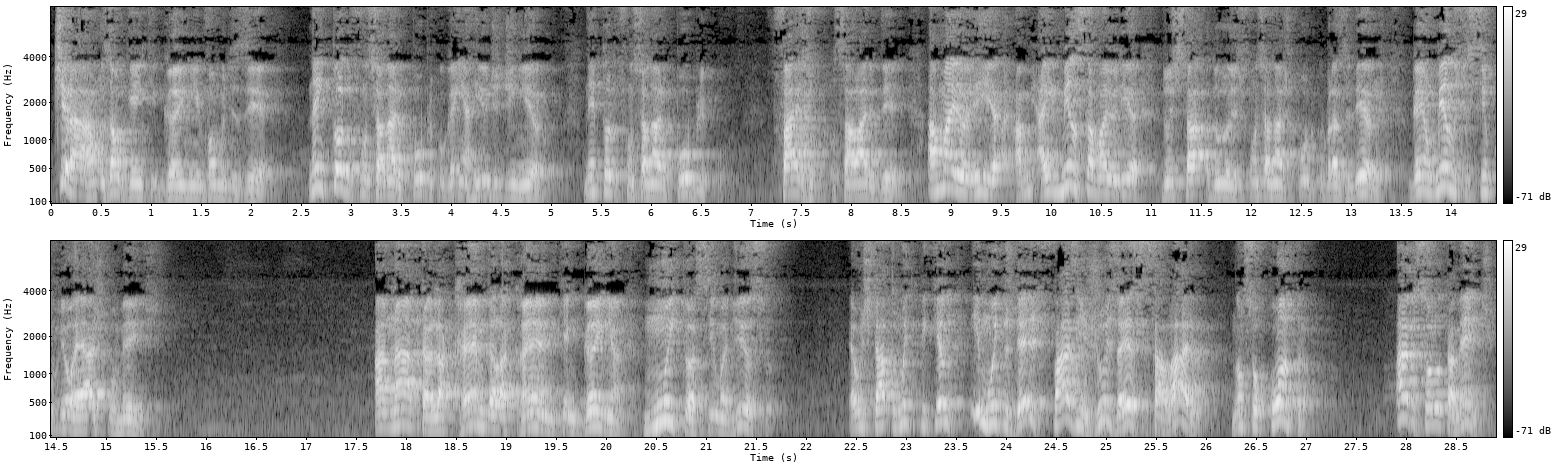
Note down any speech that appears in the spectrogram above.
tirarmos alguém que ganhe, vamos dizer, nem todo funcionário público ganha rio de dinheiro, nem todo funcionário público faz o, salário dele. A maioria, a, a imensa maioria dos, dos, funcionários públicos brasileiros ganham menos de 5 mil reais por mês. A nata, la creme de la creme, quem ganha muito acima disso, é um status muito pequeno e muitos deles fazem jus a esse salário. Não sou contra. Absolutamente.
